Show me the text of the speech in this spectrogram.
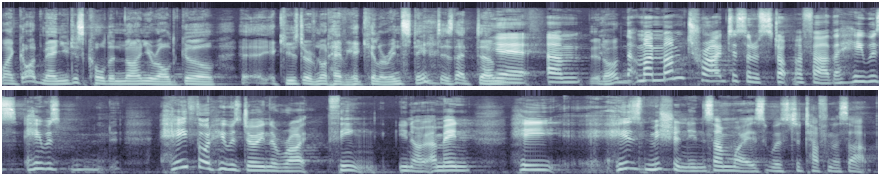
my God, man, you just called a nine year old girl, uh, accused her of not having a killer instinct? Is that. Um, Yeah. Um, odd? my mum tried to sort of stop my father. He was, he was, he thought he was doing the right thing. You know, I mean, he, his mission in some ways was to toughen us up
